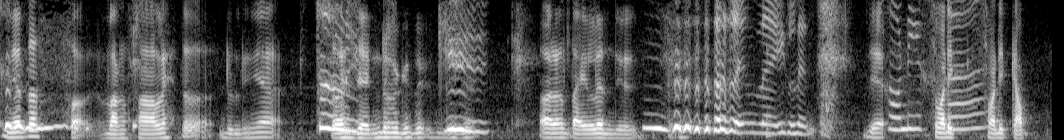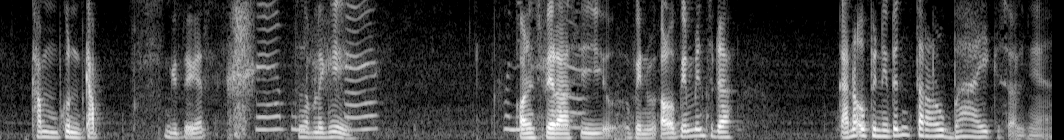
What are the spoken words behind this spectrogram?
Ternyata so- Bang Saleh tuh dulunya transgender gitu. Orang Thailand gitu. Orang Thailand. Dia swadik kap. swadik kap kam kun kap gitu kan. Terus apa lagi? Konspirasi Upin kalau Upin Ipin sudah karena Upin Ipin terlalu baik soalnya.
